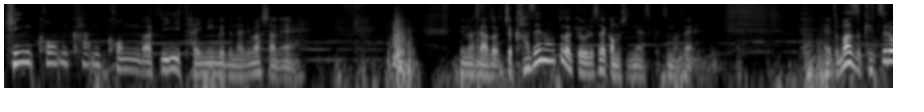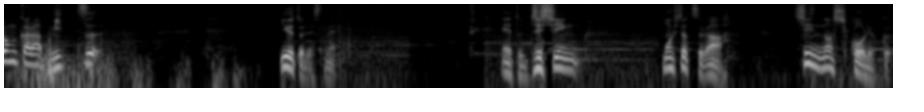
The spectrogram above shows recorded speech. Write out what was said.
金婚観婚がいいタイミングでなりましたね。すみません。あと、ちょ、風の音が今日うるさいかもしれないですけど、すみません。えっ、と、まず結論から3つ言うとですね、えっ、と、自信。もう一つが、真の思考力。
